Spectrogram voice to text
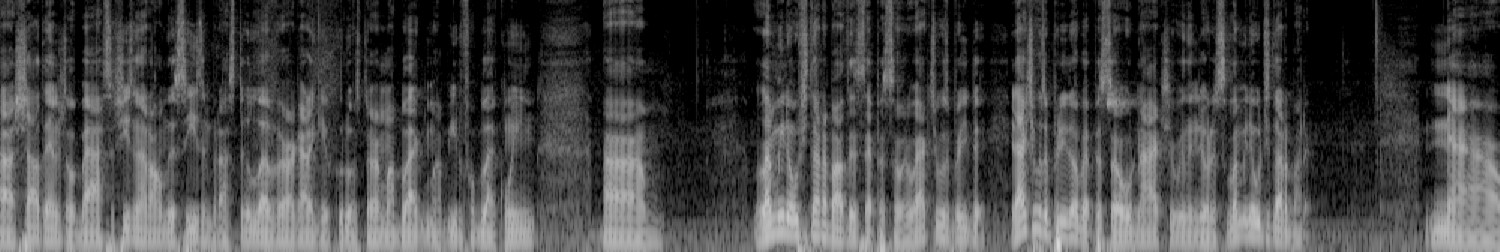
uh, shout out to Angela Bassett. She's not on this season, but I still love her. I gotta give kudos to her, my black, my beautiful black queen. Um, let me know what you thought about this episode. It actually was a pretty. It actually was a pretty dope episode, and I actually really enjoyed it. So let me know what you thought about it. Now,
